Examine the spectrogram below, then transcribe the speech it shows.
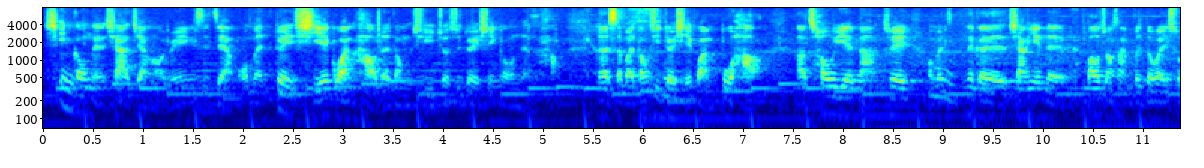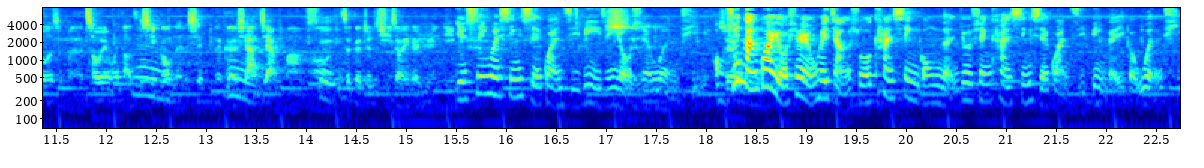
性功能下降哦，原因是这样，我们对血管好的东西就是对性功能好，那什么东西对血管不好？啊，抽烟呐，所以我们那个香烟的包装上不是都会说什么抽烟会导致性功能下那个下降吗？是，这个就是其中一个原因。也是因为心血管疾病已经有些问题哦，所以难怪有些人会讲说，看性功能就先看心血管疾病的一个问题。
